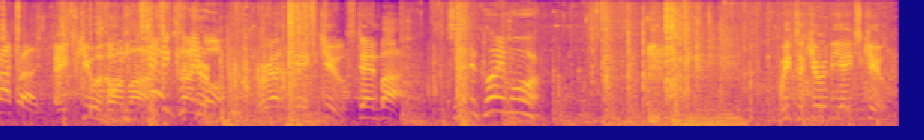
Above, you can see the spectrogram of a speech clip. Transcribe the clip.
Crossroads. HQ is online. Setting Claymore. Secure. We're at the HQ. Stand by. Send Claymore. We've secured the HQ.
